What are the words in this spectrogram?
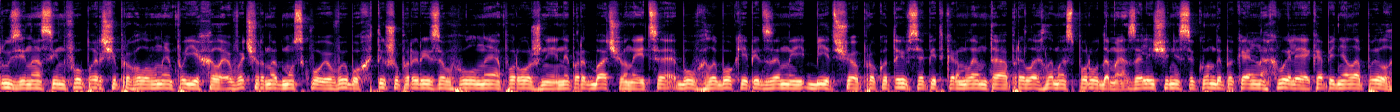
Друзі, нас інфо перші про головне поїхали. Вечір над Москвою. Вибух тишу перерізав гул не порожній, непередбачуваний. Це був глибокий підземний бід, що прокотився під Кремлем та прилеглими спорудами. За лічені секунди пекельна хвиля, яка підняла пил.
